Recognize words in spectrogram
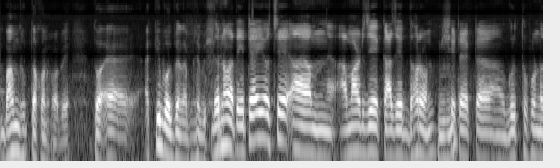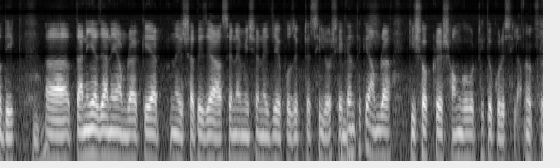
বান্ধব তখন হবে। তো কি বলবেন আপনি বিষয়ে? ধন্যবাদ। এটাই হচ্ছে আমার যে কাজের ধরন সেটা একটা গুরুত্বপূর্ণ দিক। তানিয়া জানে আমরা কেয়ারের সাথে যে আসেনা মিশনে যে প্রজেক্টটা ছিল সেখান থেকে আমরা কৃষককে সংগঠিত করেছিলাম। আচ্ছা।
